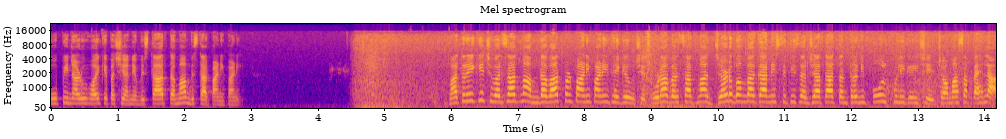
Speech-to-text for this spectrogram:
ગોપીનાડુ હોય કે પછી અન્ય વિસ્તાર, તમામ વિસ્તાર પાણી પાણી. માત્ર એક ઇંચ વરસાદમાં અમદાવાદ પણ પાણી પાણી થઈ ગયું છે. થોડા વરસાદમાં જળબંબાકારની સ્થિતિ સર્જાતા તંત્રની પોલ ખુલી ગઈ છે. ચોમાસા પહેલા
